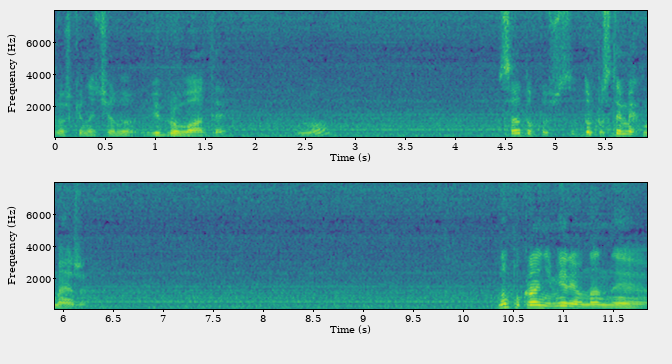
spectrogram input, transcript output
Трошки почало вібрувати. Ну, все в допус- допустимих межах. Ну, по крайній мірі, вона не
